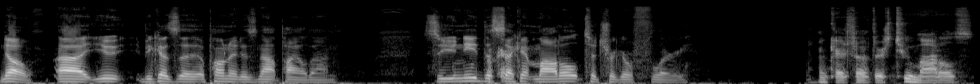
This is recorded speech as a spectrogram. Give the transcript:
No, uh, you because the opponent is not piled on, so you need the okay. second model to trigger flurry. Okay, so if there's two models,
